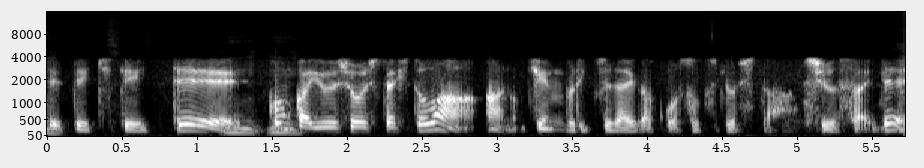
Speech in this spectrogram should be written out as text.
出てきていて、うん今回優勝した人はあのケンブリッジ大学を卒業した秀才で、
